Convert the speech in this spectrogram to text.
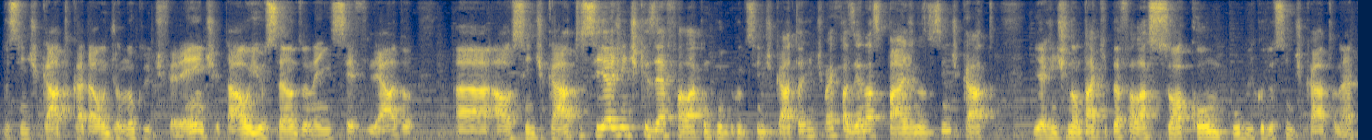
do sindicato, cada um de um núcleo diferente e tal, e o Sandro nem ser filiado uh, ao sindicato, se a gente quiser falar com o público do sindicato, a gente vai fazer nas páginas do sindicato e a gente não está aqui para falar só com o público do sindicato, né?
